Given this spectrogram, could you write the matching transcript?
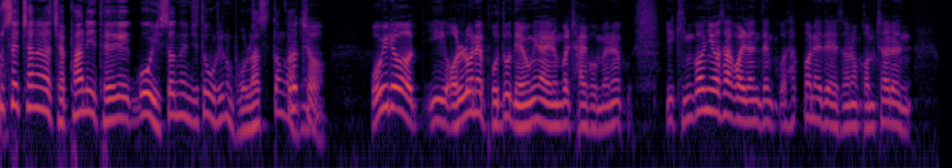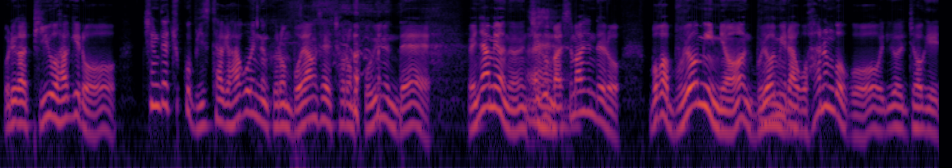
23차례나 재판이 되고 있었는지도 우리는 몰랐었던 거죠. 그렇죠. 오히려 이 언론의 보도 내용이나 이런 걸 잘 보면은 이 김건희 여사 관련된 사건에 대해서는 검찰은 우리가 비유하기로 침대 축구 비슷하게 하고 있는 그런 모양새처럼 보이는데 왜냐면은 지금 네. 말씀하신 대로 뭐가 무혐의면 무혐의라고 음. 하는 거고 이거 저기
